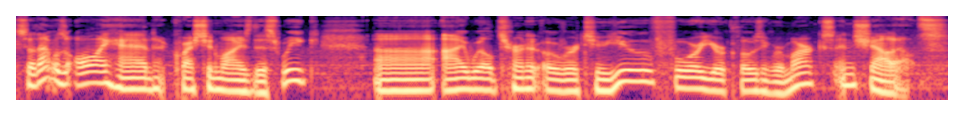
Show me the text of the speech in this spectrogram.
so that was all I had question wise this week. Uh, I will turn it over to you for your closing remarks and shout outs.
